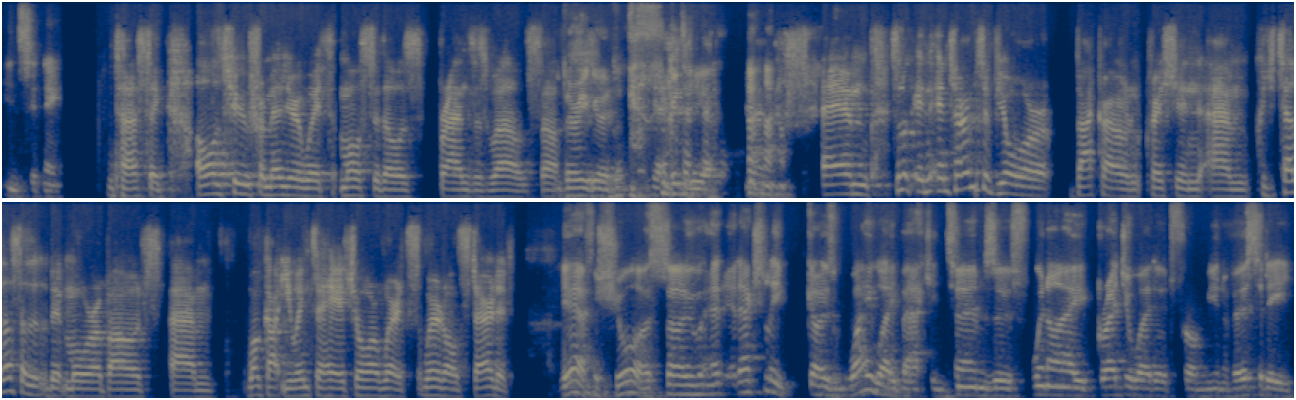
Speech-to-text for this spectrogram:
in Sydney. Fantastic. All too familiar with most of those brands as well. So very good. Yeah. good to hear. Yeah. um, so look, in, in terms of your background, Christian, um, could you tell us a little bit more about um, what got you into HR, where it's where it all started? Yeah, for sure. So it, it, actually goes way, way back in terms of when I graduated from university.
